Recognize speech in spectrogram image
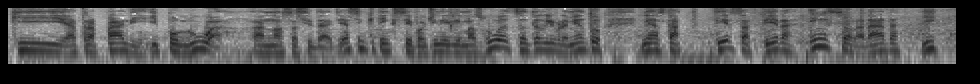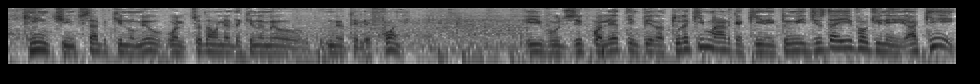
que atrapalhe e polua a nossa cidade. É assim que tem que ser, Valdinei Lima. As ruas de Santana Livramento, nesta terça-feira, ensolarada e quente. A gente sabe que no meu. Olha, deixa eu dar uma olhada aqui no meu, no meu telefone. E vou dizer qual é a temperatura que marca aqui, né? Tu me diz daí, Valdinei. Aqui,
